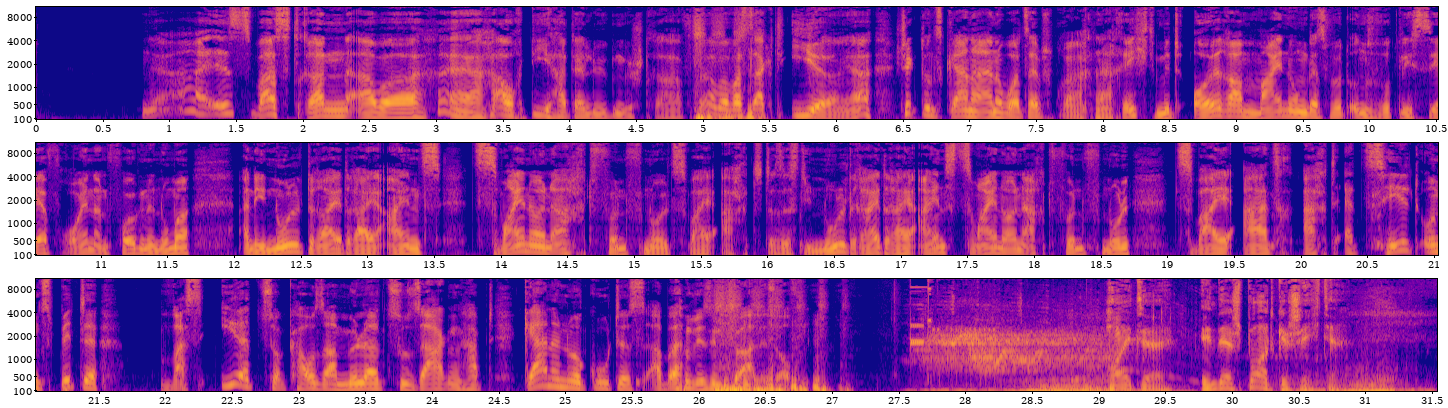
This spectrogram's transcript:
Ja, ist was dran, aber ja, auch die hat er Lügen gestraft. Aber was sagt ihr? Ja? Schickt uns gerne eine WhatsApp-Sprachnachricht mit eurer Meinung. Das wird uns wirklich sehr freuen. An folgende Nummer an die 0331 298 5028. Das ist die 0331 298 5028. Erzählt uns bitte, was ihr zur Causa Müller zu sagen habt. Gerne nur Gutes, aber wir sind für alles offen. Heute in der Sportgeschichte.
